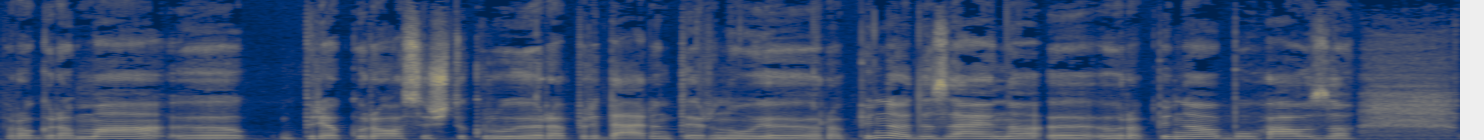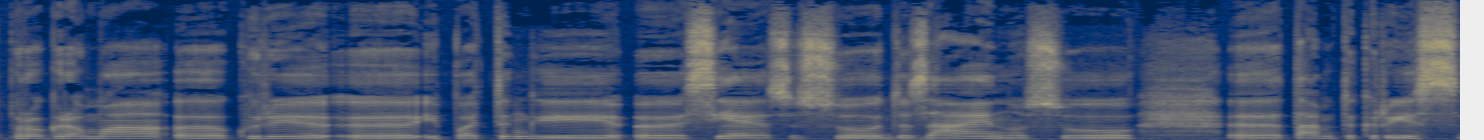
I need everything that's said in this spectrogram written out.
programa prie kurios iš tikrųjų yra priderinta ir naujojo europinio dizaino europinio bauhauzo programa kuri ypatingai siejasi su dizainu su tam tikrais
